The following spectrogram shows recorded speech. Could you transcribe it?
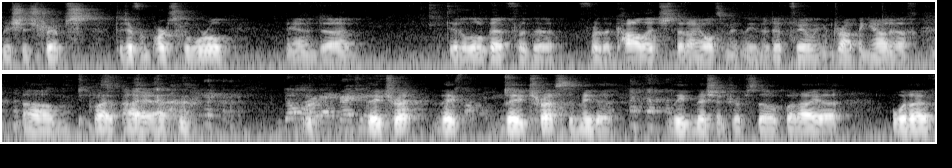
mission trips to different parts of the world, and uh, did a little bit for the for the college that I ultimately ended up failing and dropping out of. Um, but I. Uh, Don't worry, I graduated. They tra- they they trusted me to lead mission trips though. But I uh, what I've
